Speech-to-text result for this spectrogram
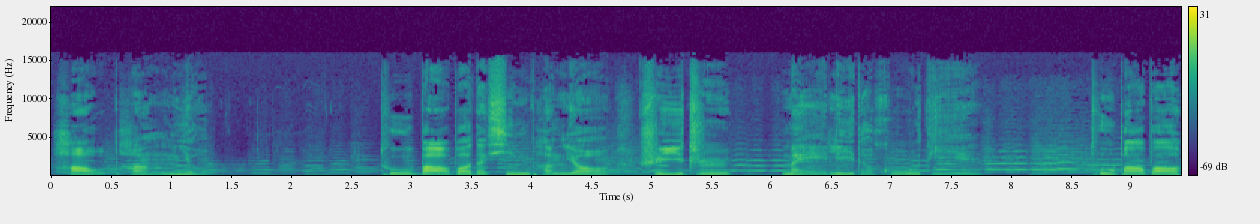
好朋友。兔宝宝的新朋友是一只美丽的蝴蝶，兔宝宝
